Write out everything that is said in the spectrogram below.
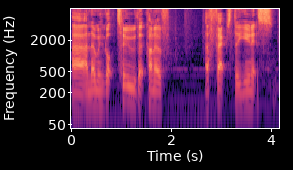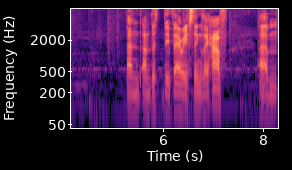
uh, and then we've got two that kind of affect the units and and the, the various things they have. Um,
